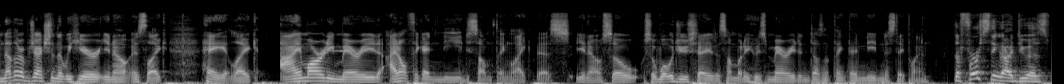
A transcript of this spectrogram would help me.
another objection that we hear, you know, is like, hey, like I'm already married. I don't think I need something like this, you know. So so what would you say to somebody who's married and doesn't think they need an estate plan? The first thing I would do is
